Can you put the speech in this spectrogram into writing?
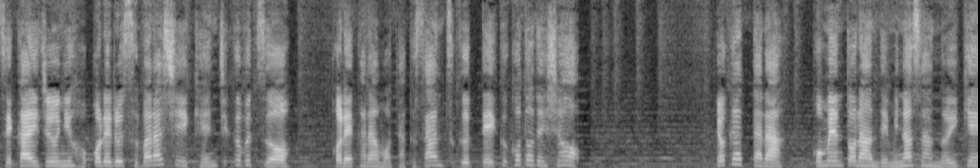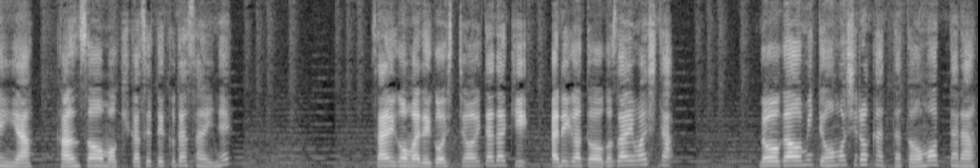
世界中に誇れる素晴らしい建築物をこれからもたくさん作っていくことでしょう。よかったらコメント欄で皆さんの意見や感想も聞かせてくださいね。最後までご視聴いただきありがとうございました。動画を見て面白かったと思ったら、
